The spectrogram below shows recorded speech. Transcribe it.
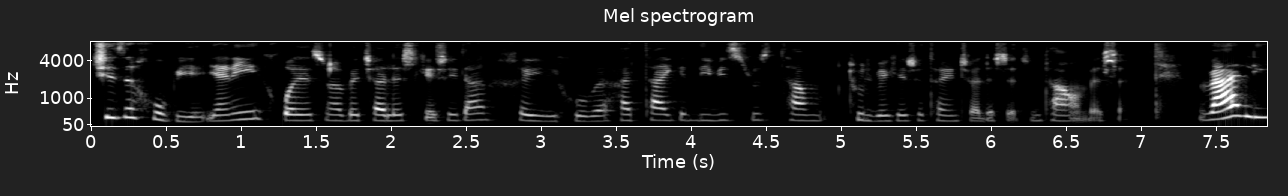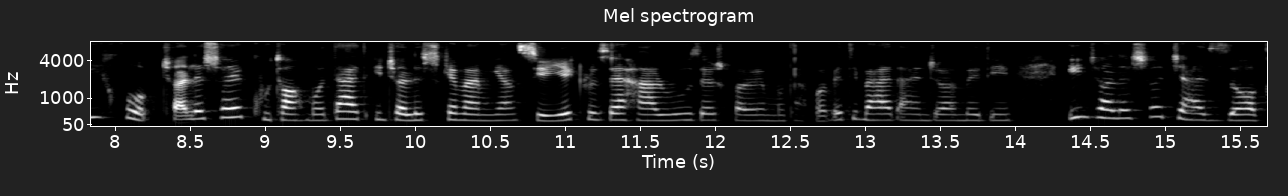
چیز خوبیه. یعنی خودتون رو به چالش کشیدن خیلی خوبه. حتی اگه 200 روز طول بکشه تا این چالشتون تمام بشه. ولی خب چالش های کوتاه مدت این چالش که من میگم 31 روزه هر روزش کارهای متفاوتی بعد انجام بدین. این چالش ها جذاب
